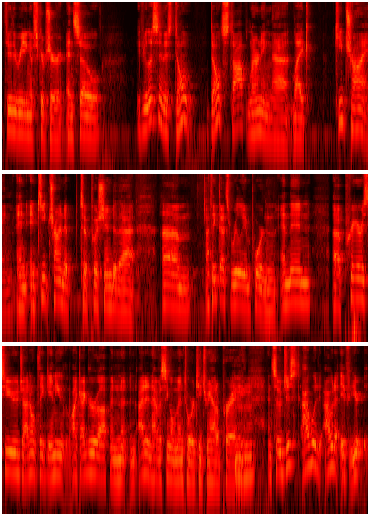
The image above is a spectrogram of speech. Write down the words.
through the reading of Scripture, and so if you're listening to this, don't don't stop learning that. Like, keep trying and and keep trying to to push into that. Um, I think that's really important, and then. Uh, prayer is huge. I don't think any like I grew up and, and I didn't have a single mentor teach me how to pray, and so just I would I would if you're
